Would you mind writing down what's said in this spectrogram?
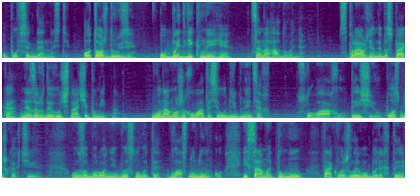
у повсякденності. Отож, друзі, обидві книги це нагадування. Справжня небезпека не завжди гучна чи помітна. Вона може ховатися у дрібницях, словах, у тиші, у посмішках чи у забороні висловити власну думку. І саме тому так важливо берегти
